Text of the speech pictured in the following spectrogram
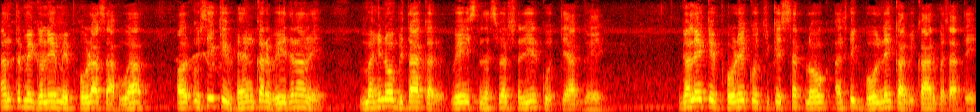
अंत में गले में फोड़ा सा हुआ और उसी की भयंकर वेदना में महीनों बिताकर वे इस नश्वर शरीर को त्याग गए। गले के फोड़े को चिकित्सक लोग अधिक बोलने का विकार बताते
